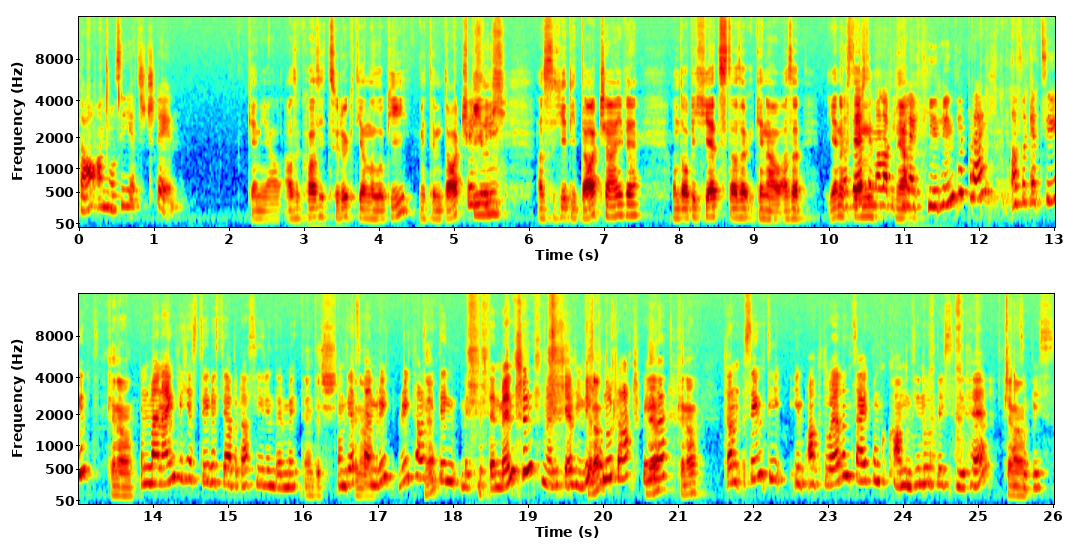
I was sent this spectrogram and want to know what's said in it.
da an, wo sie jetzt stehen. Genial. Also quasi zurück die Analogie mit dem Dartspielen. Also hier die Dartscheibe. Und ob ich jetzt, also genau, also je nachdem... Das erste Mal habe ich ja. vielleicht hier hingebracht, also gezielt. Genau. Und mein eigentliches Ziel ist ja aber das hier in der Mitte. Und, das, und jetzt genau. beim Re Retargeting ja. mit, mit den Menschen, wenn ich eben nicht genau. nur Dart spiele, ja, genau. dann sind die im aktuellen Zeitpunkt, kamen die nur bis hierher, genau. also bis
